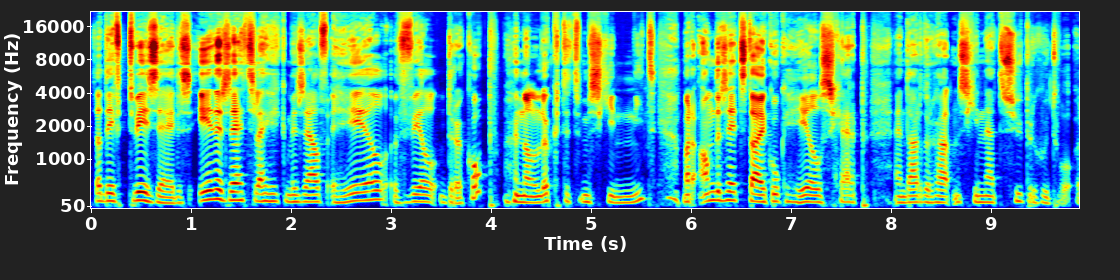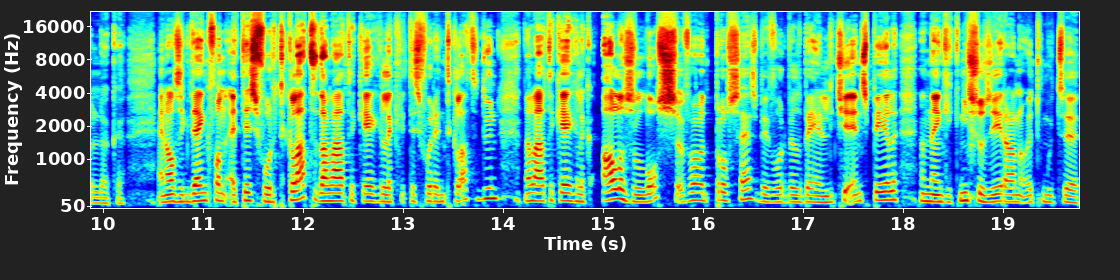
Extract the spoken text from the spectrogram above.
Dat heeft twee zijdes. Enerzijds leg ik mezelf heel veel druk op en dan lukt het misschien niet. Maar anderzijds sta ik ook heel scherp en daardoor gaat het misschien net supergoed lukken. En als ik denk van het is voor het klad, dan laat ik eigenlijk, het is voor in het klad doen, dan laat ik eigenlijk alles los van het proces. Bijvoorbeeld bij een liedje inspelen, dan denk ik niet zozeer aan het moet een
